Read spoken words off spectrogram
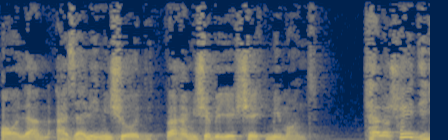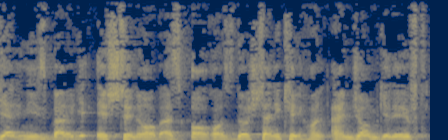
عالم ازلی می شد و همیشه به یک شکل می ماند. تلاش های دیگری نیز برای اجتناب از آغاز داشتن کیهان انجام گرفت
